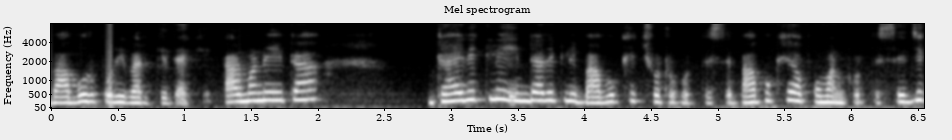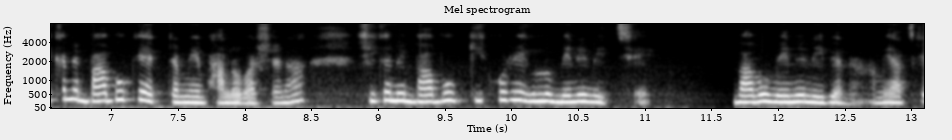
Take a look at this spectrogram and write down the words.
বাবুর পরিবারকে দেখে। তার মানে এটা ডাইরেক্টলি ইনডাইরেক্টলি বাবুকে ছোট করতেছে, বাবুকে অপমান করতেছে, যেখানে বাবুকে একটা মেয়ে ভালোবাসে না, সেখানে বাবু কি করে এগুলো মেনে নিচ্ছে? বাবু মেনে নিবে না। আমি আজকে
